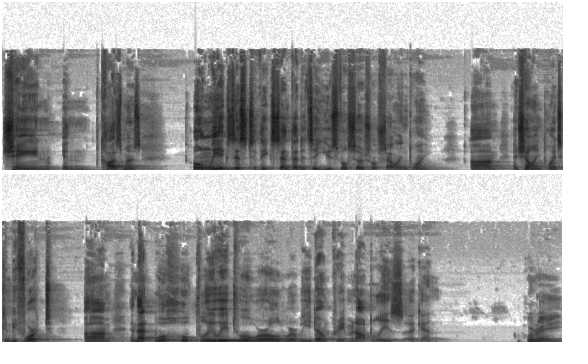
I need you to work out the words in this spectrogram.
chain in Cosmos only exists to the extent that it's a useful social Schelling point, um, and Schelling points can be forked, um, and that will hopefully lead to a world where we don't create monopolies again. Hooray!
